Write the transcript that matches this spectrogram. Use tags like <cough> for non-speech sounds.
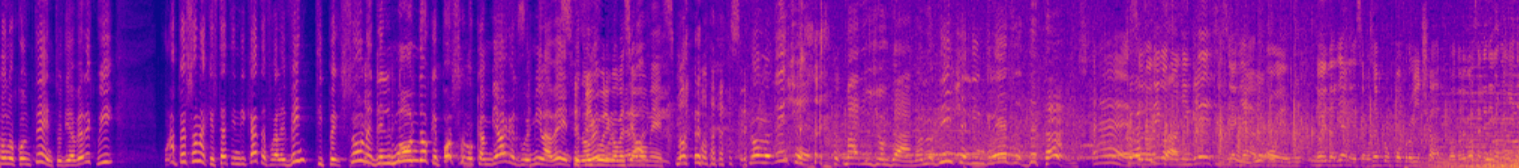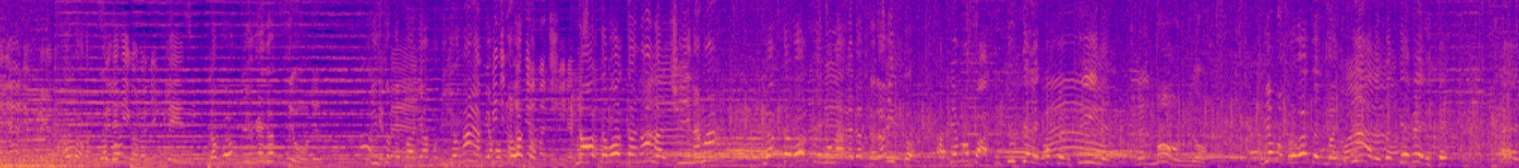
sono contento di avere qui una persona che è stata indicata fra le 20 persone del mondo che possono cambiare il 2020. Si figuri come siamo messi. Ma, <laughs> non lo dice Mario Giordano, lo dice l'inglese The Times. Eh, se, lo dicono gli inglesi sia chiaro, noi, noi, italiani siamo sempre un po' provinciali, quando le cose le dicono gli italiani allora, se le dicono gli inglesi. La porto in redazione. Visto che, che parliamo di giornali abbiamo Quindi provato... non al cinema. No, stavolta non al cinema, ma stavolta in una redazione. Ha visto? Abbiamo fatto tutte le wow. copertine del mondo. Abbiamo provato a immaginare wow. perché vede. <laughs> Eh,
